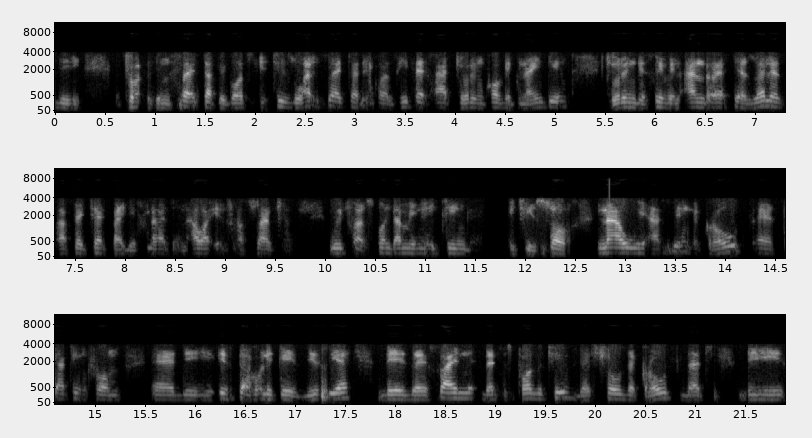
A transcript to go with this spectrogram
the tourism sector because it is one sector that was hit hard during COVID-19, during the civil unrest, as well as affected by the floods and our infrastructure, which was contaminating it is. So now we are seeing the growth uh, starting from uh, the Easter holidays this year. There's a sign that is positive that shows the growth that the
